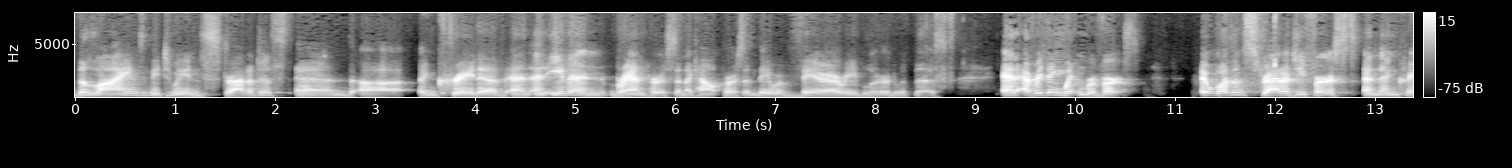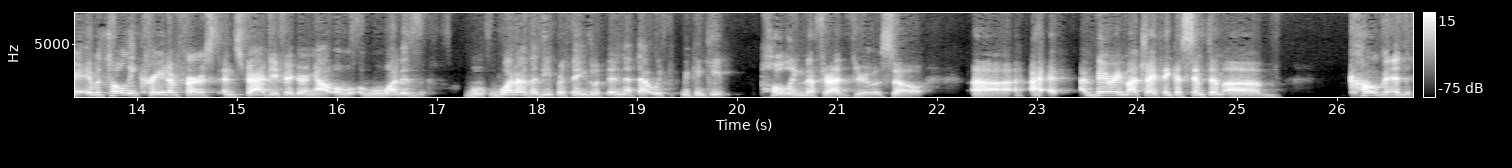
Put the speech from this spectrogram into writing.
the lines between strategist and uh, and creative and and even brand person, account person, they were very blurred with this, and everything went in reverse. It wasn't strategy first and then create. It was totally creative first and strategy figuring out well, what is what are the deeper things within that that we we can keep pulling the thread through. So uh, I, very much, I think a symptom of COVID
